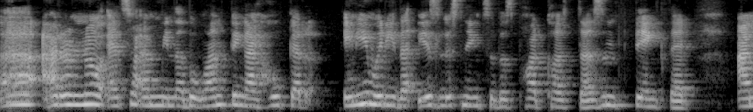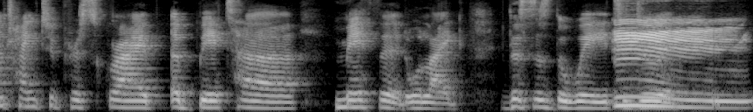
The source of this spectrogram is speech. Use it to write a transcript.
uh, I don't know. And so I mean, the one thing I hope that anybody that is listening to this podcast doesn't think that I'm trying to prescribe a better method or like this is the way to do it.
